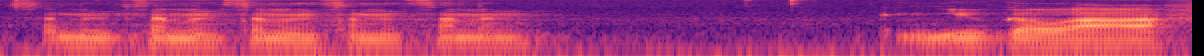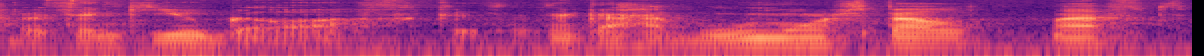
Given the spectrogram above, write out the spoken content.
Summon, summon, summon, summon, summon. And you go off. I think you go off, because I think I have one more spell left.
